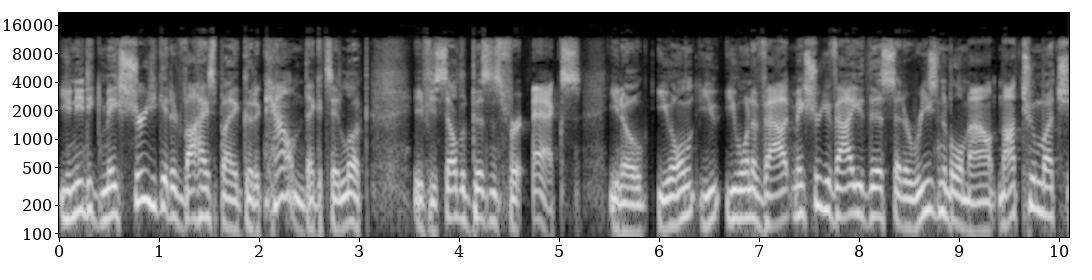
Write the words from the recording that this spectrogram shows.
you need to make sure you get advised by a good accountant that could say, look, if you sell the business for X, you know, you only, you you want to value, make sure you value this at a reasonable amount, not too much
